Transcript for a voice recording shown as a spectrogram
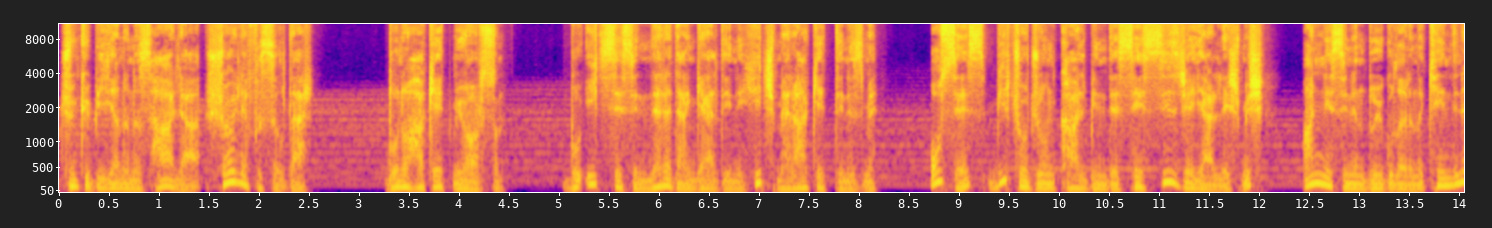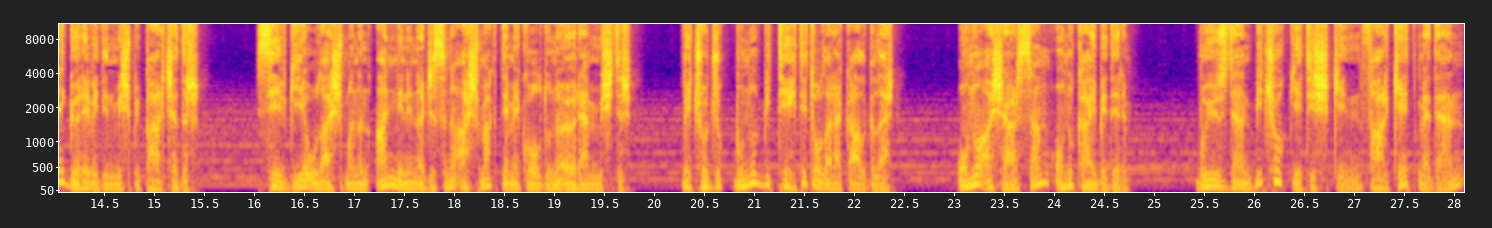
Çünkü bir yanınız hala şöyle fısıldar. Bunu hak etmiyorsun. Bu iç sesin nereden geldiğini hiç merak ettiniz mi? O ses bir çocuğun kalbinde sessizce yerleşmiş, annesinin duygularını kendine görev edinmiş bir parçadır. Sevgiye ulaşmanın annenin acısını aşmak demek olduğunu öğrenmiştir ve çocuk bunu bir tehdit olarak algılar. Onu aşarsam onu kaybederim. Bu yüzden birçok yetişkin fark etmeden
